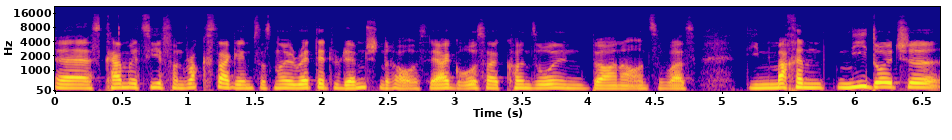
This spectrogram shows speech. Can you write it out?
Äh, es kam jetzt hier von Rockstar Games das neue Red Dead Redemption raus, ja, großer Konsolenburner und sowas. Die machen nie deutsche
